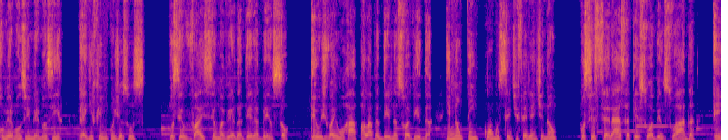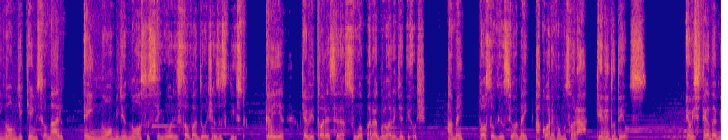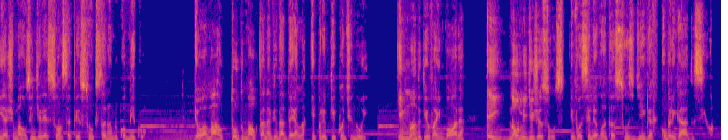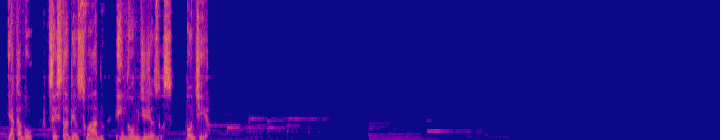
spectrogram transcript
O meu irmãozinho, minha irmãzinha, pegue firme com Jesus. Você vai ser uma verdadeira bênção. Deus vai honrar a palavra dele na sua vida. E não tem como ser diferente, não. Você será essa pessoa abençoada em nome de quem, missionário? Em nome de nosso Senhor e Salvador Jesus Cristo. Creia que a vitória será sua para a glória de Deus. Amém? Posso ouvir o seu amém? Agora vamos orar. Querido Deus, eu estendo as minhas mãos em direção a essa pessoa que está orando comigo. Eu amarro todo o mal que está na vida dela e proíbo que continue. E mando que vá embora em nome de Jesus. E você levanta as suas e diga obrigado, Senhor. E acabou. Você está abençoado em nome de Jesus. Bom dia.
